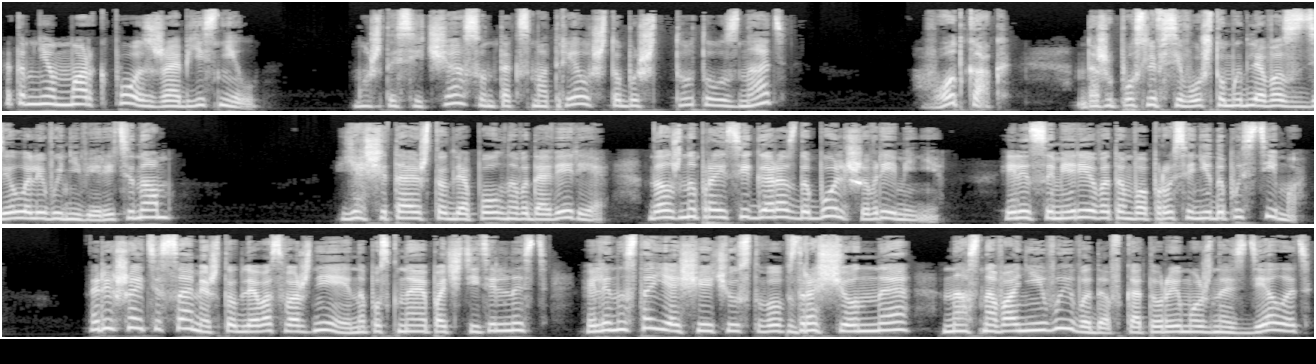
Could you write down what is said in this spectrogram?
Это мне Марк позже объяснил. Может, и сейчас он так смотрел, чтобы что-то узнать? «Вот как? Даже после всего, что мы для вас сделали, вы не верите нам?» «Я считаю, что для полного доверия должно пройти гораздо больше времени, и лицемерие в этом вопросе недопустимо. Решайте сами, что для вас важнее, напускная почтительность или настоящее чувство, возвращенное на основании выводов, которые можно сделать,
